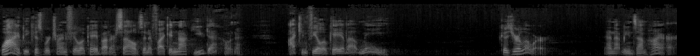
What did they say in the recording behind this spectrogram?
Why? Because we're trying to feel okay about ourselves. And if I can knock you down, I can feel okay about me. Because you're lower. And that means I'm higher.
